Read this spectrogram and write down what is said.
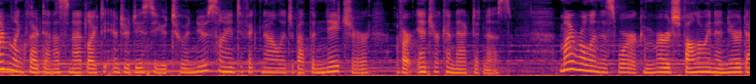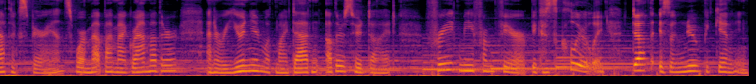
I'm Lynnclaire Dennis, and I'd like to introduce you to a new scientific knowledge about the nature of our interconnectedness. My role in this work emerged following a near death experience where, met by my grandmother and a reunion with my dad and others who died, freed me from fear because clearly death is a new beginning,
